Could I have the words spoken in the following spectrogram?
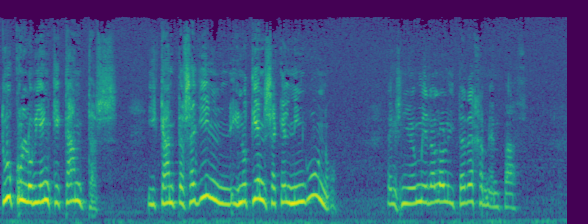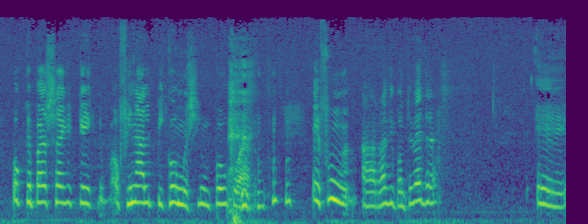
Tú con lo bien que cantas y cantas allí y no tienes aquel ninguno. E señor, mira Lolita, déjame en paz. O que pasa é que ao final picoume así un pouco a... e fun a Radio Pontevedra e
